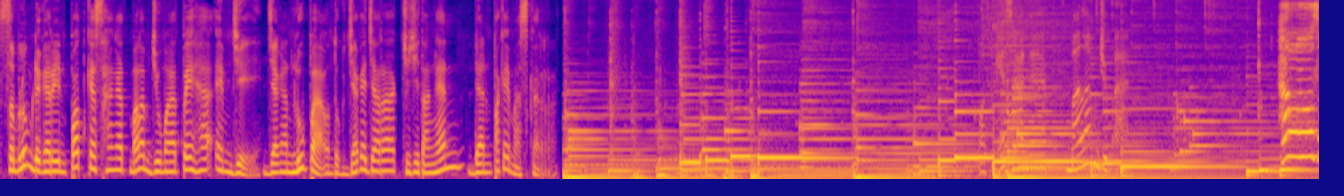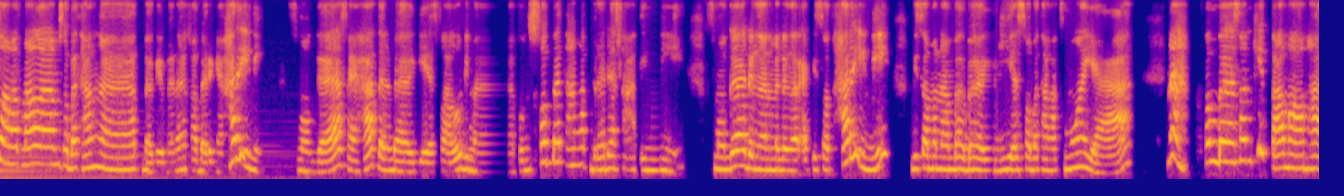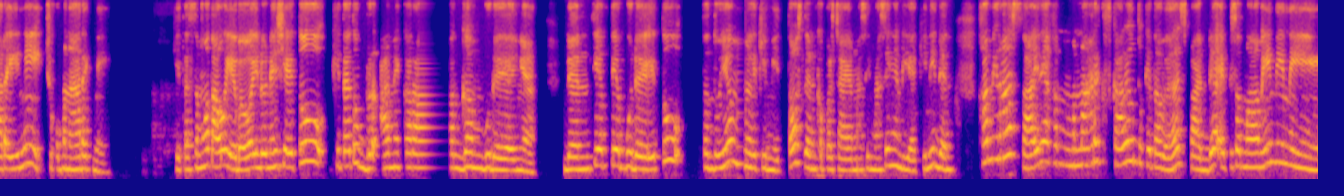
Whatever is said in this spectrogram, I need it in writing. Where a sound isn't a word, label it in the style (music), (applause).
Sebelum dengerin podcast hangat malam Jumat PHMJ, jangan lupa untuk jaga jarak, cuci tangan, dan pakai masker. Podcast Hangat Malam Jumat. Halo, selamat malam Sobat Hangat. Bagaimana kabarnya hari ini? Semoga sehat dan bahagia selalu di mana pun Sobat Hangat berada saat ini. Semoga dengan mendengar episode hari ini bisa menambah bahagia Sobat Hangat semua ya. Nah, pembahasan kita malam hari ini cukup menarik nih. Kita semua tahu ya bahwa Indonesia itu kita tuh beraneka ragam budayanya. Dan tiap-tiap budaya itu tentunya memiliki mitos dan kepercayaan masing-masing yang diyakini dan kami rasa ini akan menarik sekali untuk kita bahas pada episode malam ini nih.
